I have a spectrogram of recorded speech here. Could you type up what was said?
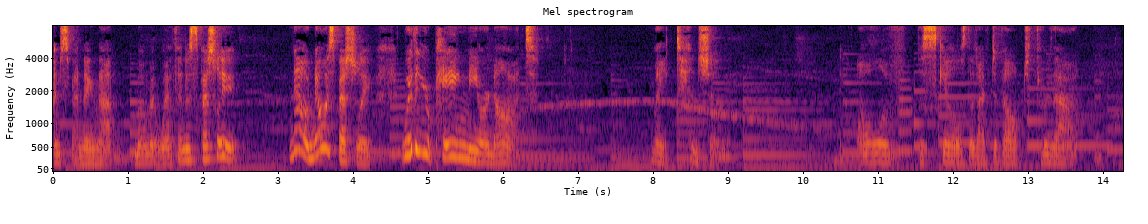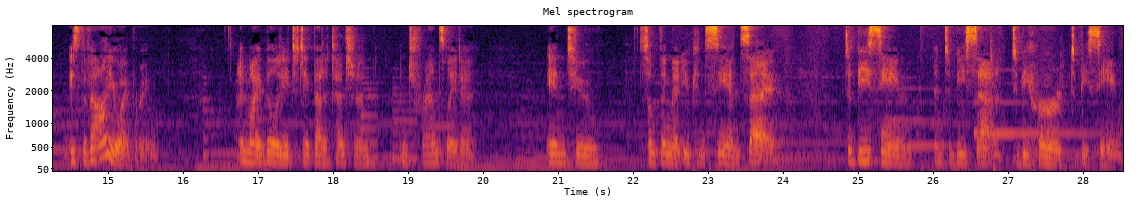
I'm spending that moment with, and especially, no, no, especially, whether you're paying me or not, my attention, and all of the skills that I've developed through that is the value I bring and my ability to take that attention and translate it into something that you can see and say, to be seen and to be said, to be heard, to be seen.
